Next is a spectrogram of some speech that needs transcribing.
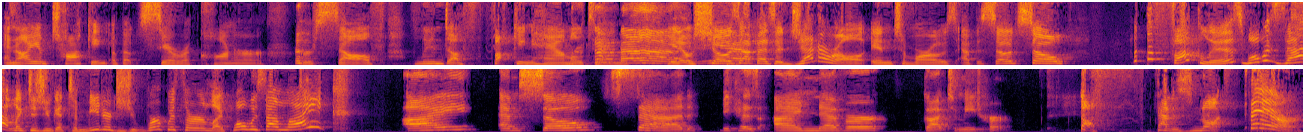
And I am talking about Sarah Connor herself, Linda fucking Hamilton. you know, shows yeah. up as a general in tomorrow's episode. So. Fuck, Liz? What was that? Like, did you get to meet her? Did you work with her? Like, what was that like? I am so sad because I never got to meet her. That is not fair.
